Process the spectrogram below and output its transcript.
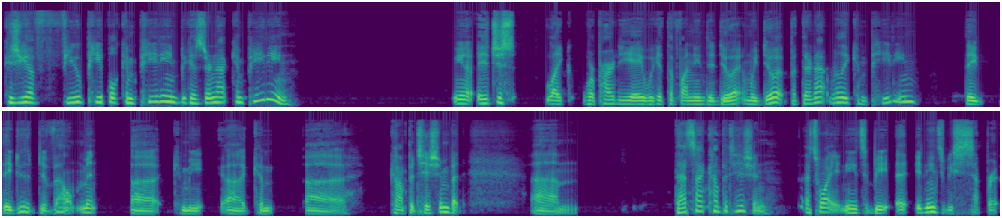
because you have few people competing because they're not competing you know, it just like we're part of DA, we get the funding to do it and we do it, but they're not really competing. They they do the development uh, com- uh, com- uh, competition, but um, that's not competition. That's why it needs to be uh, it needs to be separate.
